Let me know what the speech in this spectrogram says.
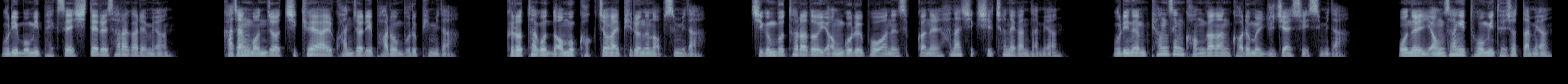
우리 몸이 100세 시대를 살아가려면 가장 먼저 지켜야 할 관절이 바로 무릎입니다. 그렇다고 너무 걱정할 필요는 없습니다. 지금부터라도 연골을 보호하는 습관을 하나씩 실천해 간다면 우리는 평생 건강한 걸음을 유지할 수 있습니다. 오늘 영상이 도움이 되셨다면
